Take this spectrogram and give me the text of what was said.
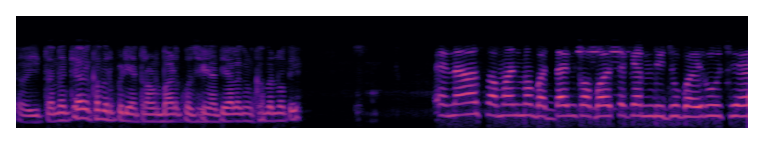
તો એ તને ક્યારે ખબર પડી આ ત્રણ બાળકો છે? એના ત્યાં લગન ખબર નહોતી? એના સમાજમાં બધાને ખબર છે કે એનું બીજું બૈરું છે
